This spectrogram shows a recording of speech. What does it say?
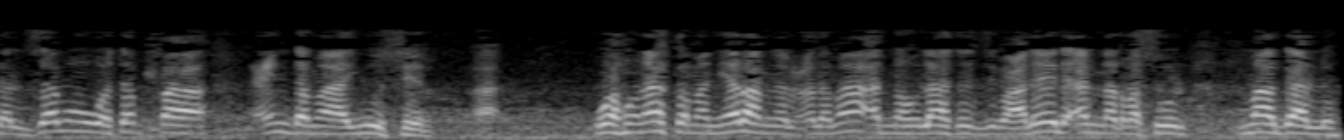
تلزمه وتبقى عندما يوسر. وهناك من يرى من العلماء أنه لا تكذب عليه لأن الرسول ما قال له.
